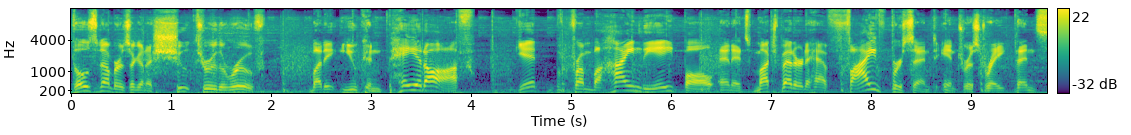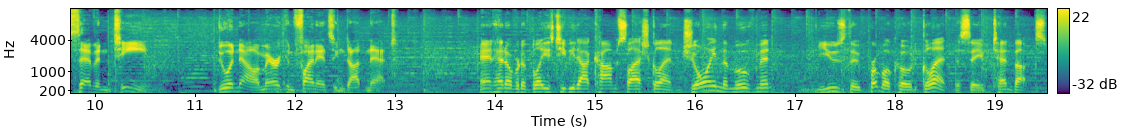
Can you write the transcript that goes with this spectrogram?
those numbers are going to shoot through the roof. But it, you can pay it off, get from behind the eight ball, and it's much better to have 5% interest rate than 17. Do it now, AmericanFinancing.net. And head over to blazetv.com slash Glenn. Join the movement. Use the promo code Glenn to save 10 bucks.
